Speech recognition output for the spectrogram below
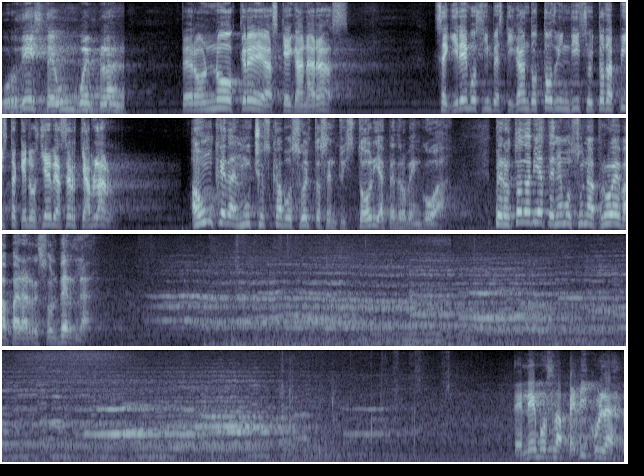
Urdiste un buen plan, pero no creas que ganarás. Seguiremos investigando todo indicio y toda pista que nos lleve a hacerte hablar. Aún quedan muchos cabos sueltos en tu historia, Pedro Bengoa, pero todavía tenemos una prueba para resolverla. Tenemos la película.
